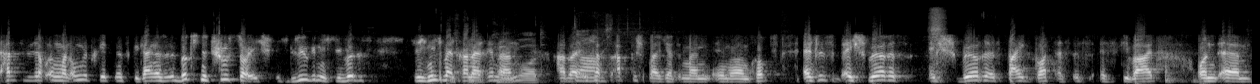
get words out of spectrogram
hat sie sich auch irgendwann umgetreten und ist gegangen. Also wirklich eine True Story. Ich, ich lüge nicht. Sie würde es sich nicht mehr dran glaub kein erinnern. Aber Doch. ich habe es abgespeichert in meinem, in meinem Kopf. Es ist, ich schwöre es, ich schwöre es bei Gott, es ist, es ist die Wahrheit. Und ähm,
